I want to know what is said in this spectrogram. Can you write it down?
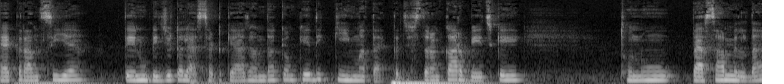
ਹੈ ਕਰੰਸੀ ਹੈ। ਤੇ ਇਹਨੂੰ ਡਿਜੀਟਲ ਐਸੈਟ ਕਿਹਾ ਜਾਂਦਾ ਕਿਉਂਕਿ ਇਹਦੀ ਕੀਮਤ ਹੈ ਇੱਕ, ਜਿਸ ਤਰ੍ਹਾਂ ਘਰ ਵੇਚ ਕੇ ਤੁਹਾਨੂੰ ਪੈਸਾ ਮਿਲਦਾ,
